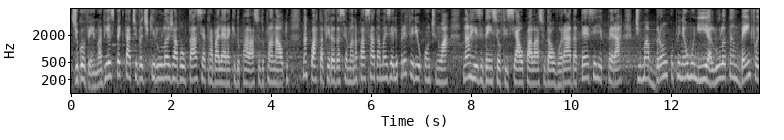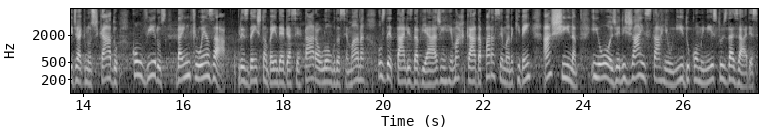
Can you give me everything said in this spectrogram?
de governo. Havia expectativa de que Lula já voltasse a trabalhar aqui do Palácio do Planalto na quarta-feira da semana passada, mas ele preferiu continuar na residência oficial Palácio da Alvorada até se recuperar de uma broncopneumonia. Lula também foi diagnosticado com o vírus da influenza A. O presidente também deve acertar ao longo da semana os detalhes da viagem remarcada para a semana que vem à China. E hoje ele já está reunido com ministros das áreas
